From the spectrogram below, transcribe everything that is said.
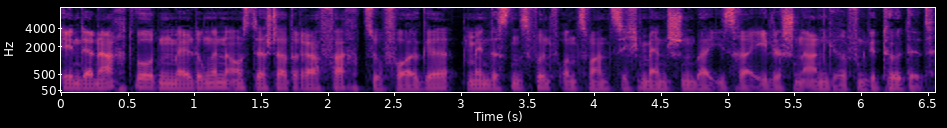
In der Nacht wurden Meldungen aus der Stadt Rafah zufolge mindestens 25 Menschen bei israelischen Angriffen getötet.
